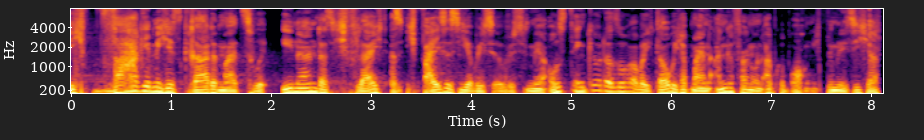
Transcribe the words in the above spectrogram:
Ich wage mich jetzt gerade mal zu erinnern, dass ich vielleicht, also ich weiß es nicht, ob ich es mir ausdenke oder so, aber ich glaube, ich habe meinen angefangen und abgebrochen. Ich bin mir nicht sicher.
